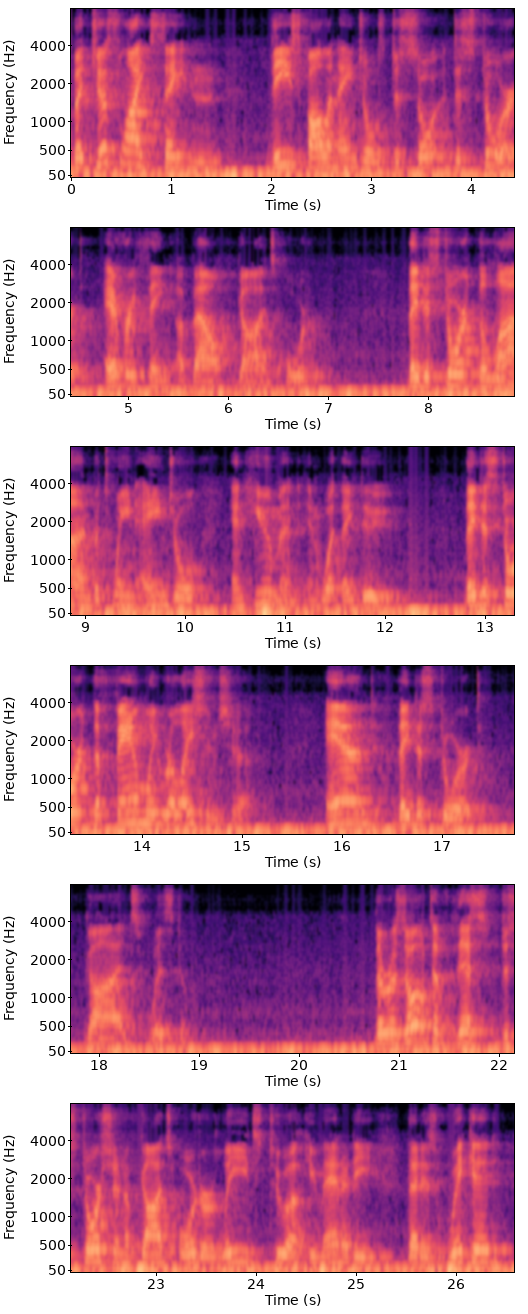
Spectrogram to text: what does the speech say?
But just like Satan, these fallen angels distort everything about God's order. They distort the line between angel and human in what they do. They distort the family relationship. And they distort God's wisdom. The result of this distortion of God's order leads to a humanity that is wicked,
